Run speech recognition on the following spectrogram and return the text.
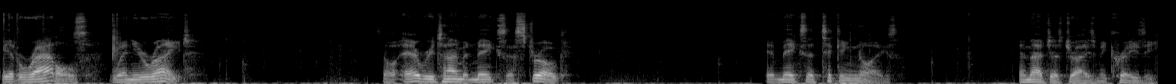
It rattles when you write. So every time it makes a stroke, it makes a ticking noise. And that just drives me crazy.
